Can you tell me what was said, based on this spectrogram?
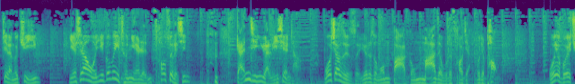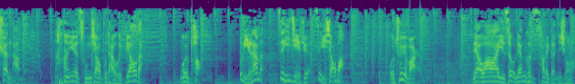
这两个巨婴。也是让我一个未成年人操碎了心，赶紧远离现场。我小时候就是有的时候我们爸跟我们妈在屋里吵架，我就跑，我也不会劝他们，因为从小不太会表达，我会跑，不理他们，自己解决，自己消化。我出去玩，人家娃娃一走，两口子吵得更凶了。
